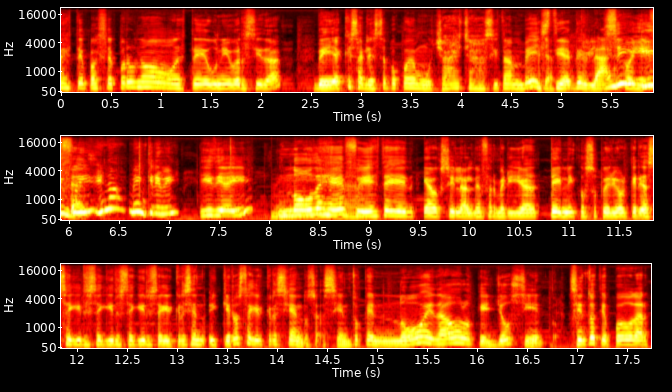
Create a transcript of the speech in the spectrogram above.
este, pasé por una este, universidad, veía que salía ese poco de muchachas así tan bellas. Vestidas de blanco, sí, y lindas. fui, y no, me inscribí. Y de ahí no dejé, fui este auxiliar de enfermería técnico superior, quería seguir, seguir, seguir, seguir creciendo y quiero seguir creciendo. O sea, siento que no he dado lo que yo siento. Siento que puedo dar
